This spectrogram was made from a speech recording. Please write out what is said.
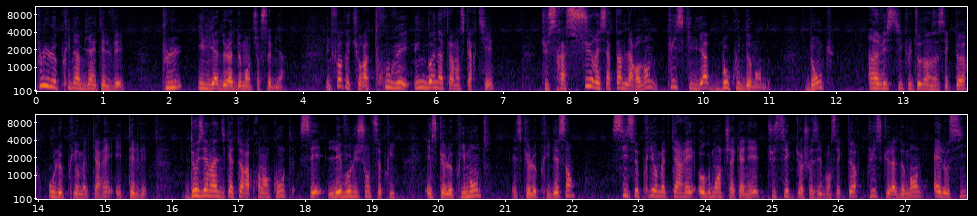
plus le prix d'un bien est élevé, plus il y a de la demande sur ce bien. Une fois que tu auras trouvé une bonne affaire dans ce quartier, tu seras sûr et certain de la revendre puisqu'il y a beaucoup de demandes. Donc, investis plutôt dans un secteur où le prix au mètre carré est élevé. Deuxième indicateur à prendre en compte, c'est l'évolution de ce prix. Est-ce que le prix monte? Est-ce que le prix descend? Si ce prix au mètre carré augmente chaque année, tu sais que tu as choisi le bon secteur puisque la demande, elle aussi,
